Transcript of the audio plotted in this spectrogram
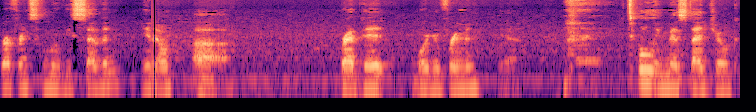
reference the movie Seven. You know, uh, Brad Pitt, Morgan Freeman. Yeah, totally missed that joke.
